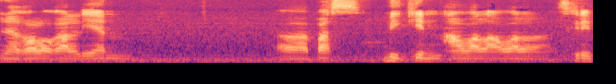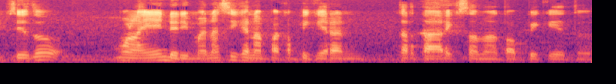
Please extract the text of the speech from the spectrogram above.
Nah, kalau kalian eh, pas bikin awal-awal skripsi itu mulainya dari mana sih kenapa kepikiran tertarik sama topik itu?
